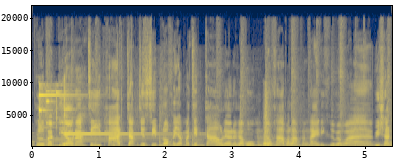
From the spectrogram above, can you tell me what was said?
เผื่อแป๊บเดียวนะ4พาร์ทจาก 70 เราขยับมา 79 แล้วนะครับผมแล้วค่าพลังข้างในนี่คือแบบว่าวิชั่น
